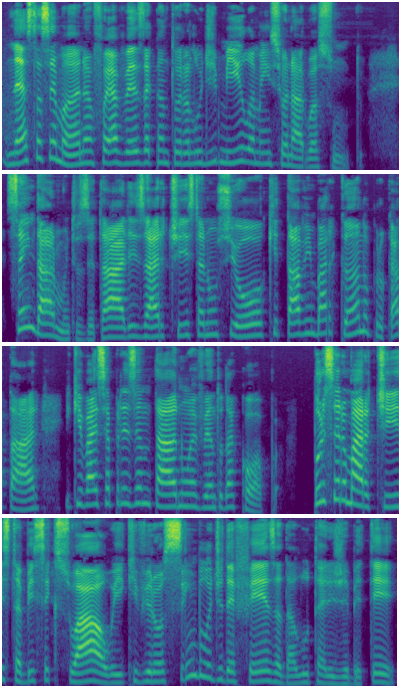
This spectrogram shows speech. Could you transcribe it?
Nesta semana, foi a vez da cantora Ludmilla mencionar o assunto. Sem dar muitos detalhes, a artista anunciou que estava embarcando para o Catar e que vai se apresentar num evento da Copa. Por ser uma artista bissexual e que virou símbolo de defesa da luta LGBT,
